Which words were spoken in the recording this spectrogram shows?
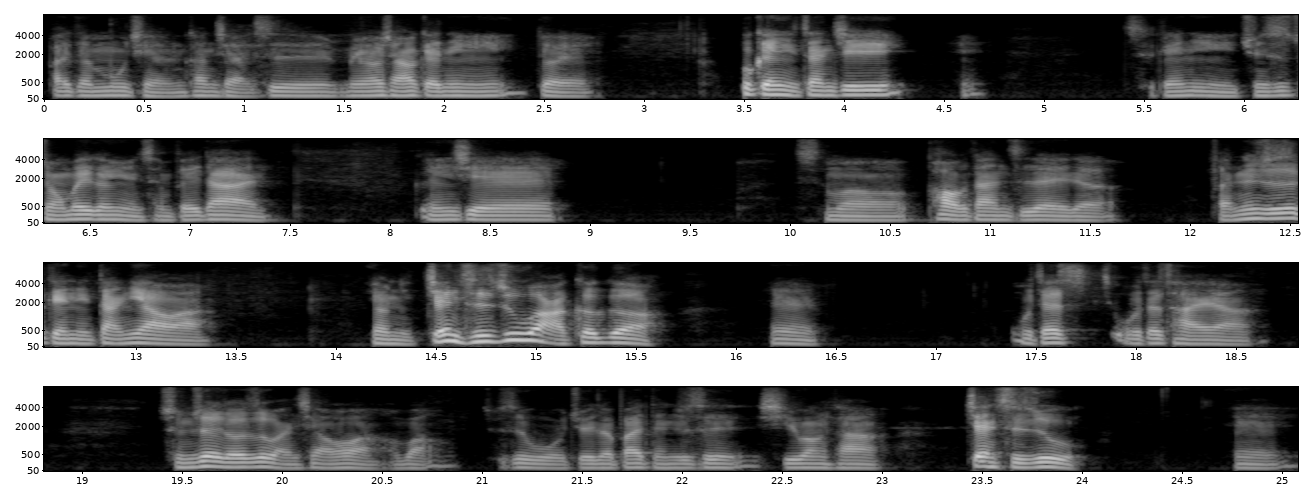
拜登目前看起来是没有想要给你，对，不给你战机，只给你军事装备跟远程飞弹，跟一些什么炮弹之类的，反正就是给你弹药啊，要你坚持住啊，哥哥，嗯，我在我在猜啊，纯粹都是玩笑话，好不好？就是我觉得拜登就是希望他坚持住，嗯，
